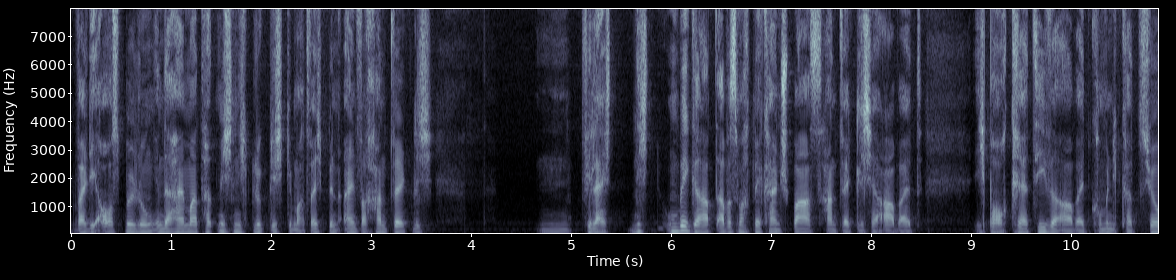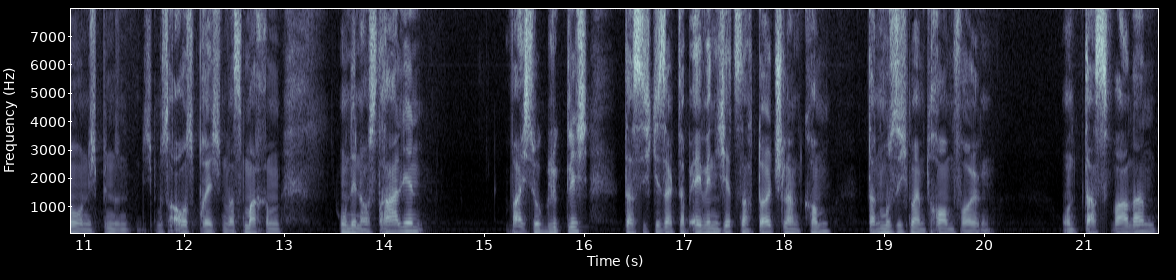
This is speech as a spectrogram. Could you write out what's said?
Weil die Ausbildung in der Heimat hat mich nicht glücklich gemacht, weil ich bin einfach handwerklich vielleicht nicht unbegabt, aber es macht mir keinen Spaß, handwerkliche Arbeit. Ich brauche kreative Arbeit, Kommunikation, ich, bin, ich muss ausbrechen, was machen. Und in Australien war ich so glücklich, dass ich gesagt habe, ey, wenn ich jetzt nach Deutschland komme, dann muss ich meinem Traum folgen. Und das war dann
